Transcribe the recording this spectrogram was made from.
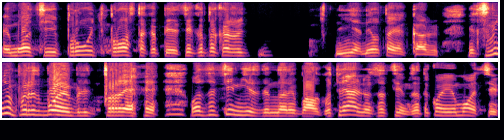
Емоції пруть, просто капець. Як ото кажуть, ні, не ото як кажуть. Як свиню перед боєм, блядь, пре. От за цим їздимо на рибалку. От реально за цим, за такою емоцією.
